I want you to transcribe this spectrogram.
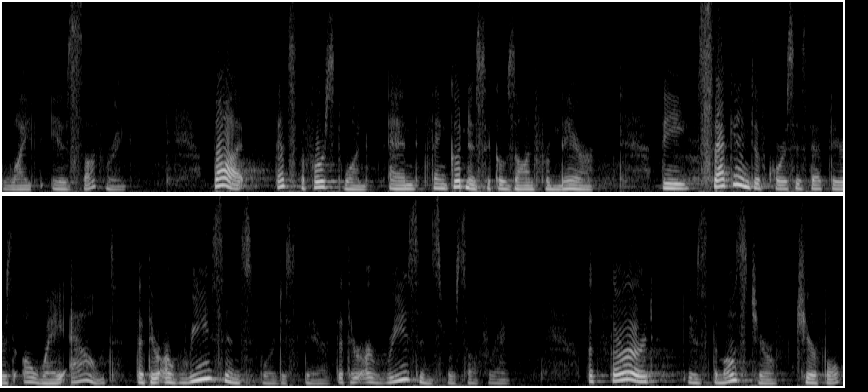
life is suffering. But that's the first one, and thank goodness it goes on from there. The second, of course, is that there's a way out, that there are reasons for despair, that there are reasons for suffering. The third is the most cheer- cheerful,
